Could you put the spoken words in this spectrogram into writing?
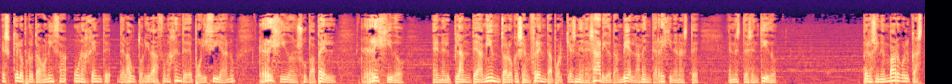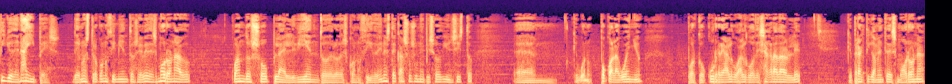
es que lo protagoniza un agente de la autoridad, un agente de policía, ¿no? Rígido en su papel, rígido en el planteamiento a lo que se enfrenta, porque es necesario también la mente rígida en este, en este sentido. Pero sin embargo, el castillo de naipes de nuestro conocimiento se ve desmoronado cuando sopla el viento de lo desconocido. Y en este caso es un episodio, insisto, em, que bueno, poco halagüeño, porque ocurre algo, algo desagradable, que prácticamente desmorona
